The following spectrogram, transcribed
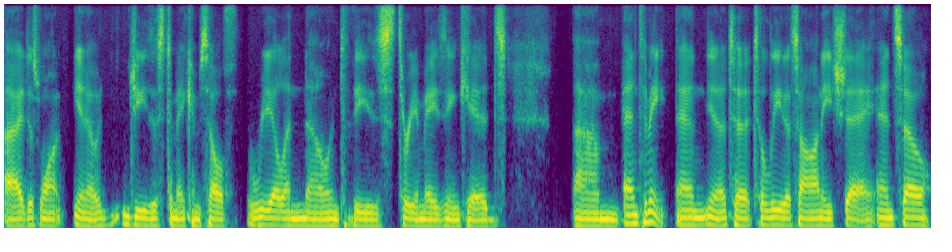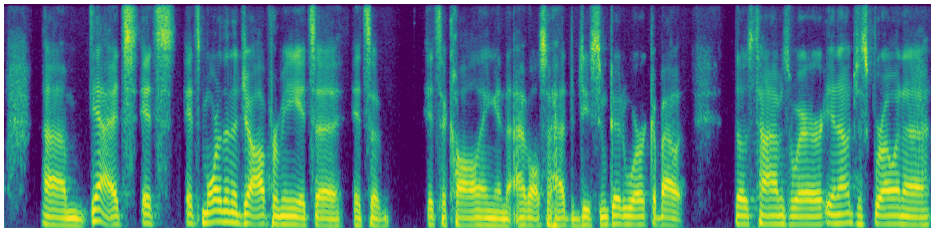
I just want you know Jesus to make Himself real and known to these three amazing kids um, and to me, and you know, to to lead us on each day. And so, um, yeah, it's it's it's more than a job for me. It's a it's a it's a calling, and I've also had to do some good work about those times where you know just growing a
